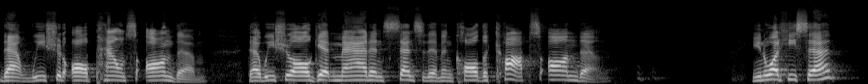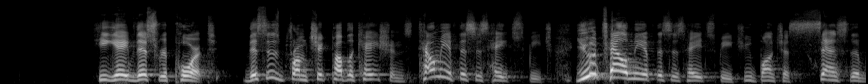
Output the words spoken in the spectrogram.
that we should all pounce on them that we should all get mad and sensitive and call the cops on them. You know what he said? He gave this report This is from Chick Publications. Tell me if this is hate speech. You tell me if this is hate speech. You bunch of sensitive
